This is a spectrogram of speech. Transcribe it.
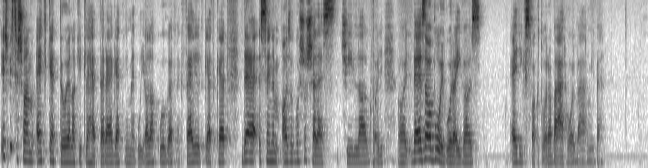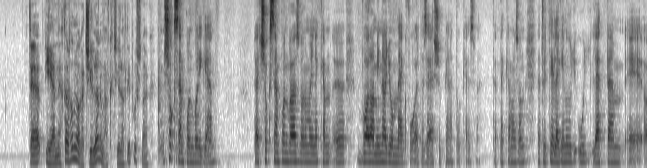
És biztos van egy-kettő olyan, akit lehet terelgetni, meg úgy alakulgat, meg felültgetket, de szerintem azokból sose lesz csillag, vagy, vagy, de ez a bolygóra igaz egy X-faktorra bárhol, bármibe. Te ilyennek tartod magad? Csillagnak? Csillagtípusnak? Sok szempontból igen. Tehát sok szempontból azt gondolom, hogy nekem ö, valami nagyon megvolt az első pillanattól kezdve. Tehát nekem azon, tehát hogy tényleg én úgy, úgy lettem a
